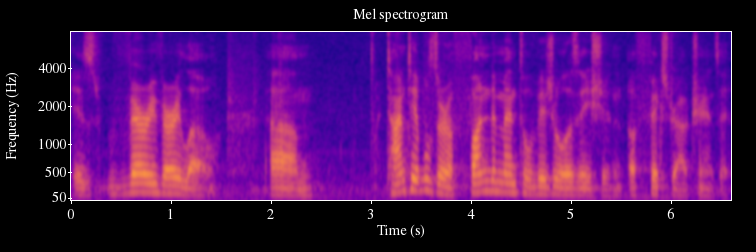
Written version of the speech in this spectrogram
is very, very low. Um, timetables are a fundamental visualization of fixed route transit.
